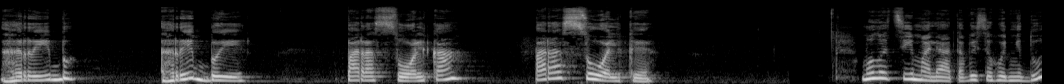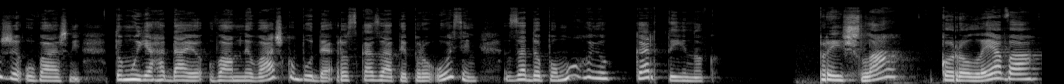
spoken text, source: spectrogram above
гриб, гриби, парасолька, парасольки. Молодці малята, ви сьогодні дуже уважні, тому я гадаю, вам не важко буде розказати про осінь за допомогою картинок. Прийшла королева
